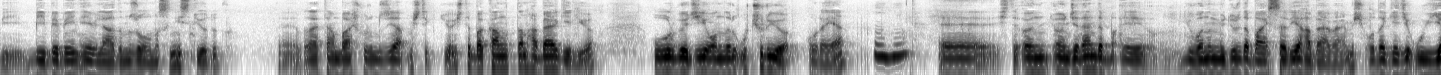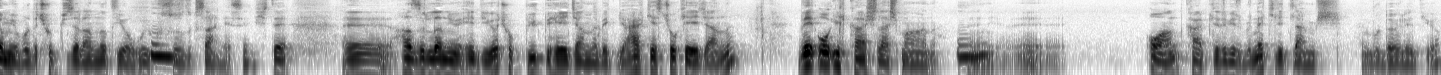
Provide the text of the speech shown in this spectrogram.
bir, bir bebeğin evladımız olmasını istiyorduk. E, zaten başvurumuzu yapmıştık diyor. İşte bakanlıktan haber geliyor. Uğur böceği onları uçuruyor oraya. E, işte ön- önceden de e, yuvanın müdürü de Bay Sarı'ya haber vermiş. O da gece uyuyamıyor. Burada çok güzel anlatıyor uykusuzluk sahnesi. İşte e, hazırlanıyor, ediyor. Çok büyük bir heyecanla bekliyor. Herkes çok heyecanlı. Ve o ilk karşılaşma anı. Yani, e, o an kalpleri birbirine kilitlenmiş. Yani burada öyle diyor.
